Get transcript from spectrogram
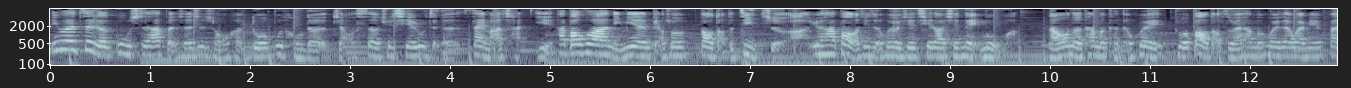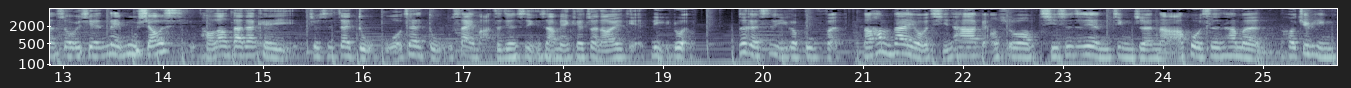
因为这个故事它本身是从很多不同的角色去切入整个赛马产业，它包括它里面，比方说报道的记者啊，因为它报道记者会有一些切到一些内幕嘛，然后呢，他们可能会除了报道之外，他们会在外面贩售一些内幕消息，好让大家可以就是在赌博、在赌赛马这件事情上面可以赚到一点利润。这个是一个部分，然后他们当然有其他，比方说骑士之间的竞争啊，或者是他们和巨平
